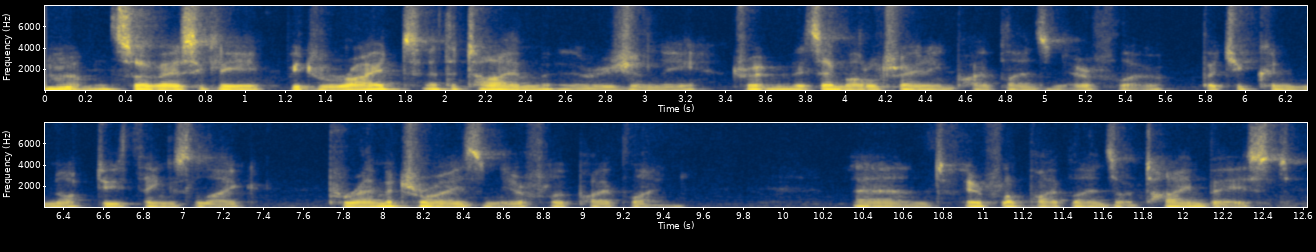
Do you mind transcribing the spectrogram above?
Mm-hmm. Um, so basically, we'd write at the time originally, let's say model training pipelines in Airflow, but you could not do things like parameterize an Airflow pipeline. And Airflow pipelines are time based.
